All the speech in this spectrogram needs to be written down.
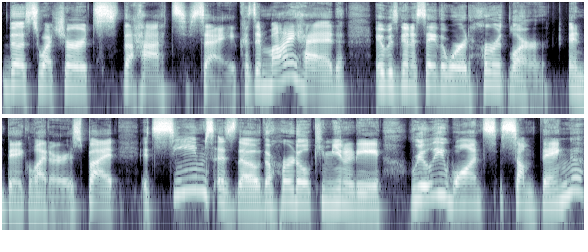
the sweatshirts, the hats say? Because in my head, it was going to say the word hurdler in big letters, but it seems as though the hurdle community really wants something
